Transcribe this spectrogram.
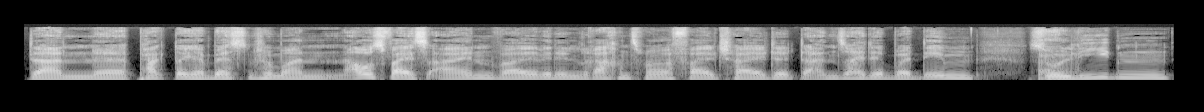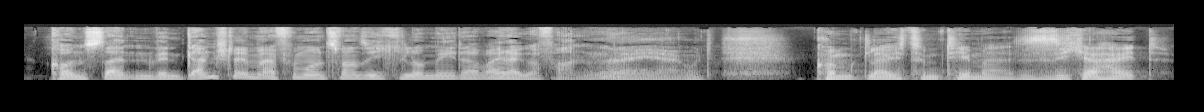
dann äh, packt euch am besten schon mal einen Ausweis ein, weil wenn ihr den Drachen zweimal falsch haltet, dann seid ihr bei dem soliden, konstanten Wind ganz schnell mal 25 Kilometer weitergefahren. Ne? Naja, gut. Kommt gleich zum Thema Sicherheit.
